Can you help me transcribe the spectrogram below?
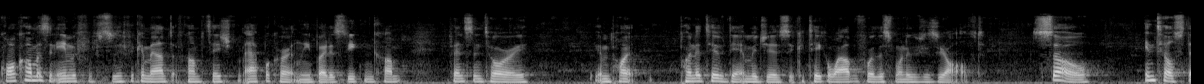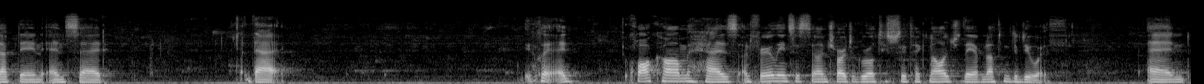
Qualcomm isn't aiming for a specific amount of compensation from Apple currently, but is seeking compensatory and punitive damages. It could take a while before this one is resolved. So, Intel stepped in and said that uh, Qualcomm has unfairly insisted on charging royalties for technology they have nothing to do with. And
